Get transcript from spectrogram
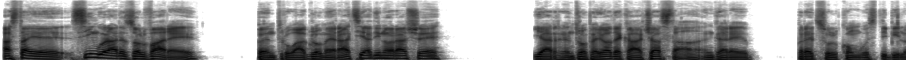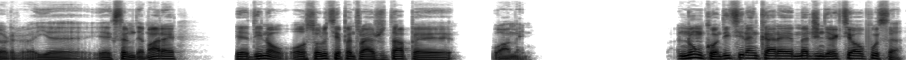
Asta e singura rezolvare pentru aglomerația din orașe, iar într-o perioadă ca aceasta, în care prețul combustibilor e, e extrem de mare, e din nou o soluție pentru a ajuta pe oameni. Nu în condițiile în care mergi în direcția opusă.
